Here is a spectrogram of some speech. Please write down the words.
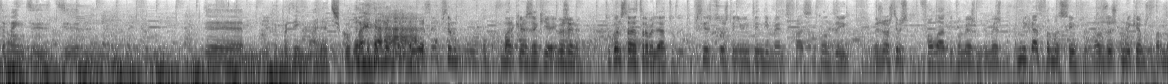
também de, de- eu perdi-me, olha, desculpa. eu percebo um pouco o que marcas aqui. Imagina, tu quando estás a trabalhar, tu, tu precisas de pessoas que tenham um entendimento fácil contigo, mas nós temos que falar tipo, mesmo, mesmo, comunicar de forma simples. Nós dois comunicamos de forma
